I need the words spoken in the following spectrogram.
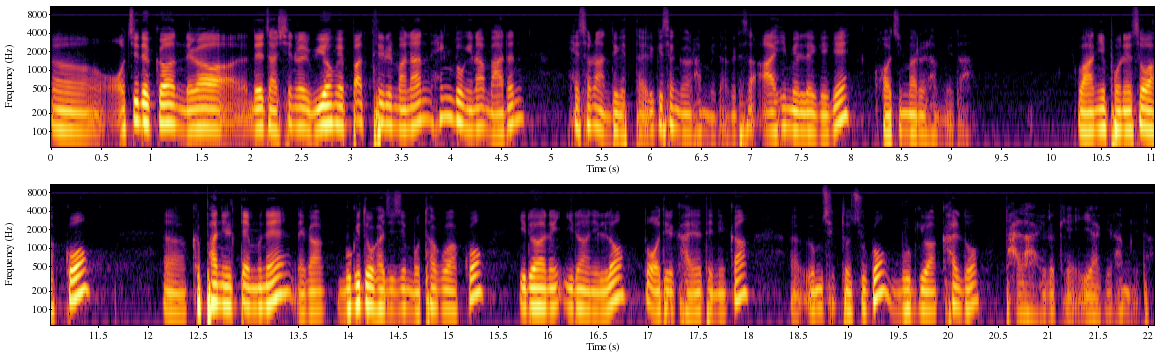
어, 어찌됐건 내가 내 자신을 위험에 빠뜨릴 만한 행동이나 말은 해서는 안 되겠다. 이렇게 생각을 합니다. 그래서 아히멜렉에게 거짓말을 합니다. 왕이 보내서 왔고 어, 급한 일 때문에 내가 무기도 가지지 못하고 왔고 이러한 이러한 일로 또 어딜 가야 되니까 어, 음식도 주고 무기와 칼도 달라 이렇게 이야기를 합니다.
